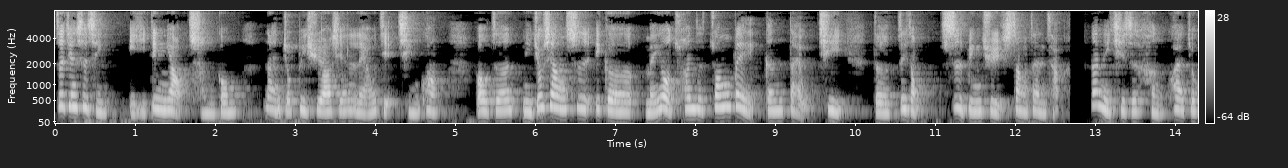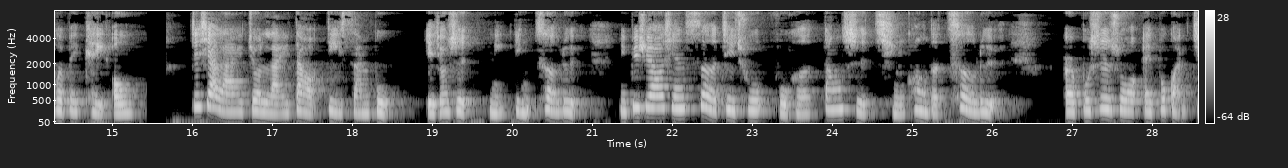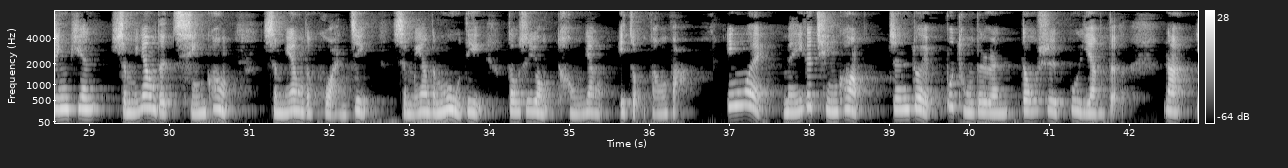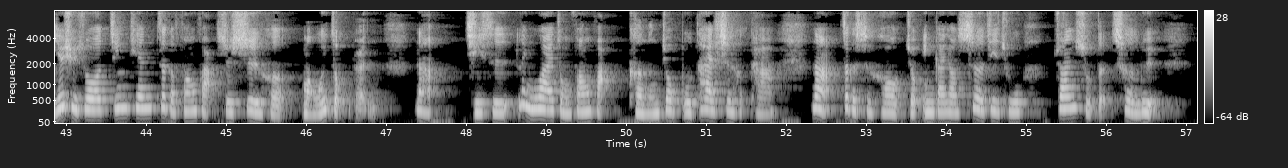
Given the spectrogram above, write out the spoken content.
这件事情一定要成功，那你就必须要先了解情况，否则你就像是一个没有穿着装备跟带武器的这种士兵去上战场。那你其实很快就会被 KO。接下来就来到第三步，也就是拟定策略。你必须要先设计出符合当时情况的策略，而不是说，哎，不管今天什么样的情况、什么样的环境、什么样的目的，都是用同样一种方法，因为每一个情况针对不同的人都是不一样的。那也许说今天这个方法是适合某一种人，那其实另外一种方法可能就不太适合他。那这个时候就应该要设计出专属的策略，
